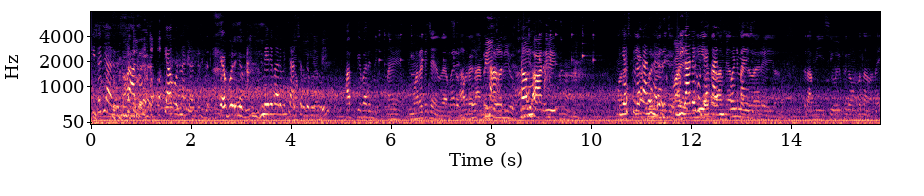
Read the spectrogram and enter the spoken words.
किधर जा रहे हो? सालो। क्या बोलना चाहते हो? क्या बोलेंगे मेरे बारे में चार शब्द बोलो आपके बारे में। नाही मराठी चॅनल हा. हाँ. यश तुला काय म्हणायचं निघाले कुठे? काय? आहे रॅलीला. तर आम्ही ग्राउंडला जाणार आहे.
